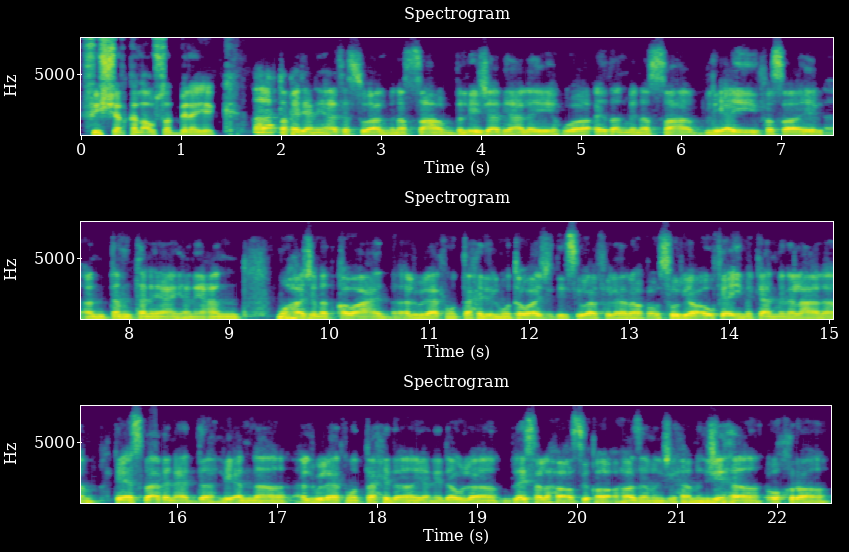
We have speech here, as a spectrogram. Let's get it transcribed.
في الشرق الأوسط برأيك؟ أنا أعتقد يعني هذا السؤال من الصعب الإجابة عليه وأيضا من الصعب لأي فصائل أن تمتنع يعني عن مهاجمة قواعد الولايات المتحدة المتواجدة سواء في العراق أو سوريا أو في أي مكان من العالم لأسباب عدة لأن الولايات المتحدة يعني دولة ليس لها أصدقاء هذا من جهة من جهة أخرى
